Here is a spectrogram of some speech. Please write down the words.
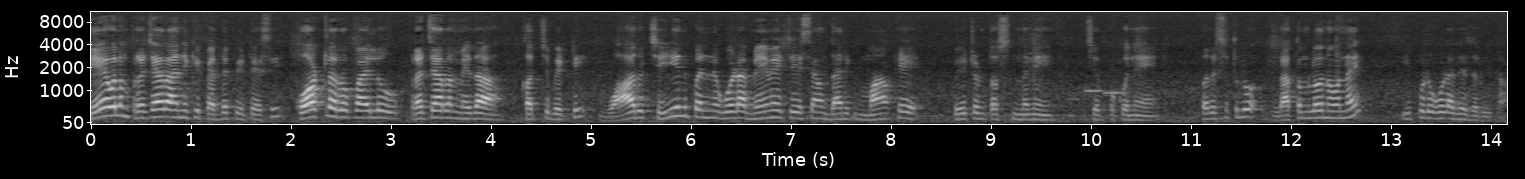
కేవలం ప్రచారానికి పెద్ద పీటేసి కోట్ల రూపాయలు ప్రచారం మీద ఖర్చు పెట్టి వారు చెయ్యని పనిని కూడా మేమే చేసాం దానికి మాకే పేటెంట్ వస్తుందని చెప్పుకునే పరిస్థితులు గతంలోనూ ఉన్నాయి. ఇప్పుడు కూడా అదే జరుగుతాం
